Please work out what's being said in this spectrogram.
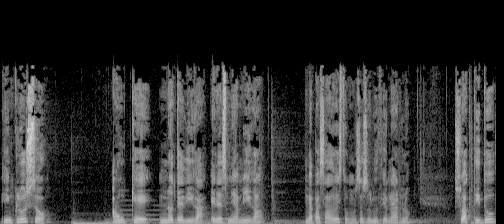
Incluso, aunque no te diga, eres mi amiga, me ha pasado esto, vamos a solucionarlo, su actitud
